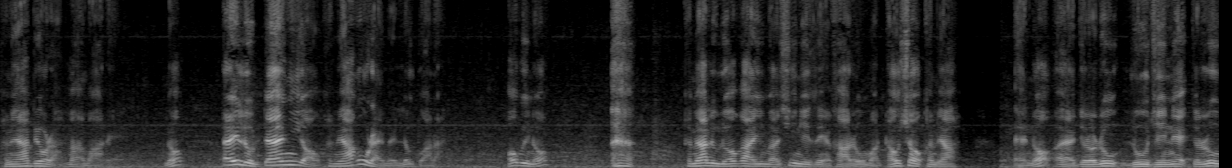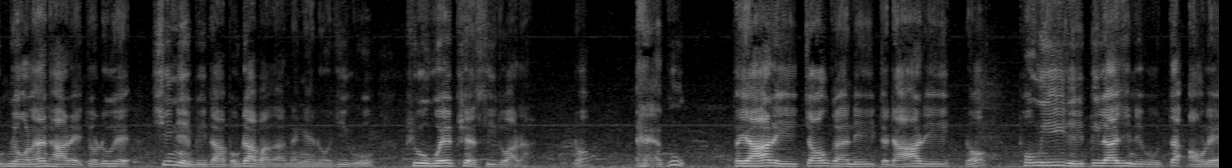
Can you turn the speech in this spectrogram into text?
ခင်ဗျားပြောတာမှန်ပါတယ်နော်အဲ့ဒီလိုတန်းညှိအောင်ခင်ဗျားကိုယ်တိုင်ပဲလှုပ်သွားတာဟုတ်ပြီနော်ခင်ဗျားလူလောကကြီးမှာရှိနေစဉ်အခါတုန်းမှာတောက်လျှောက်ခင်ဗျား အဲနော်အဲကျွန်တော်တို့လူချင်းနဲ့ကျွန်တော်တို့မျှော်လန်းထားတဲ့ကျွန်တော်တို့ရဲ့ရှိနေပြီးသားဗုဒ္ဓဘာသာနိုင်ငံတော်ကြီးကိုဖြိုခွဲဖျက်ဆီးသွားတာနော်အဲအခုဖျားတွေကြောင်းကန်တွေတရားတွေနော်ဖုန်ကြီးတွေတီလာရှင်တွေကိုတတ်အောင်လဲ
